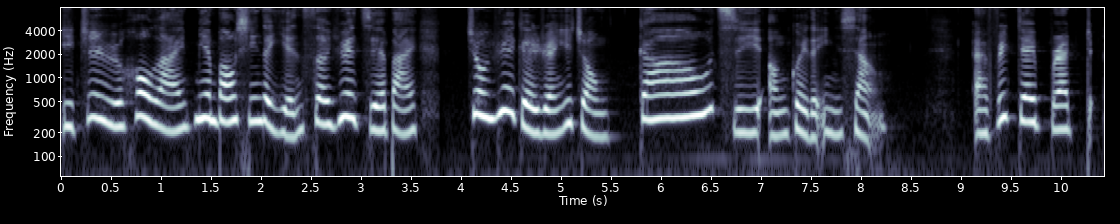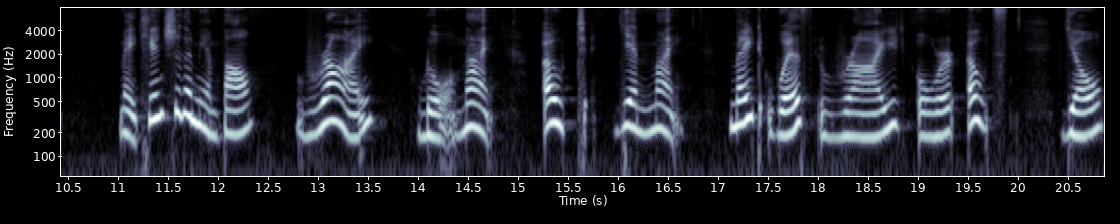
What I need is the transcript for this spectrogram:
以至于后来面包芯的颜色越洁白，就越给人一种高级昂贵的印象。Everyday bread，每天吃的面包；rye，裸麦；oat，燕麦；made with rye or oats，由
